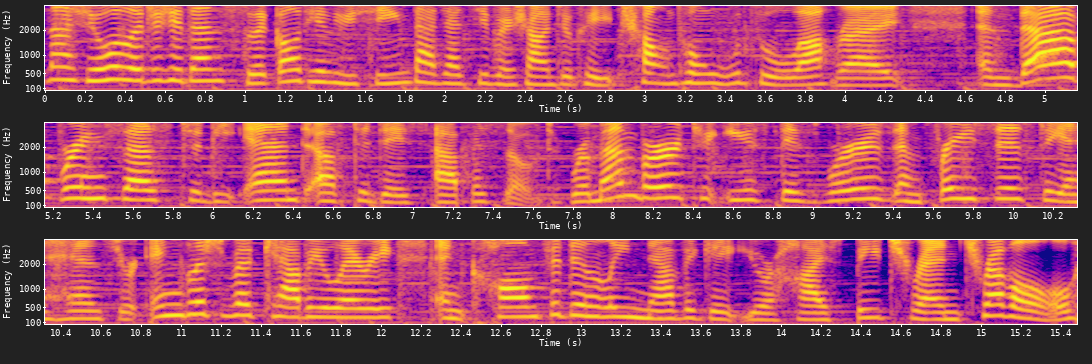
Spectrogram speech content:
那学会了这些单词，高铁旅行大家基本上就可以畅通无阻了。 Right, and that brings us to the end of today's episode. Remember to use these words and phrases to enhance your English vocabulary and confidently navigate your high speed train travel.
